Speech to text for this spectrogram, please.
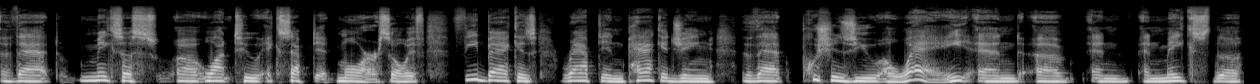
that makes us uh, want to accept it more. So if feedback is wrapped in packaging that pushes you away and uh, and and makes the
